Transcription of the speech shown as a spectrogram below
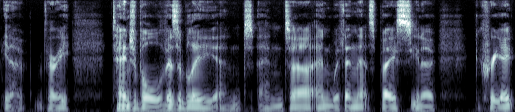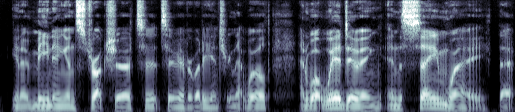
you know, very tangible, visibly, and and uh, and within that space, you know, create you know meaning and structure to to everybody entering that world. And what we're doing in the same way that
